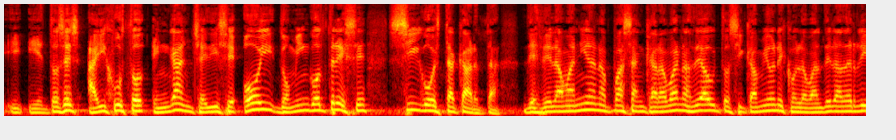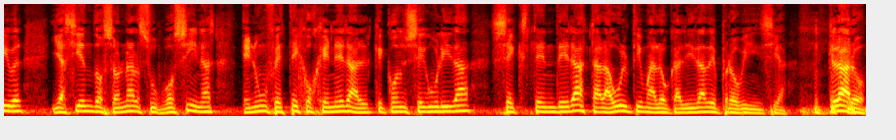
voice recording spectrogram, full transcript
Y, y entonces ahí justo engancha y dice, hoy, domingo 13, sigo esta carta. Desde la mañana pasan caravanas de autos y camiones con la bandera de River y haciendo sonar sus bocinas en un festejo general que con seguridad se extenderá hasta la última localidad de provincia. Claro,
